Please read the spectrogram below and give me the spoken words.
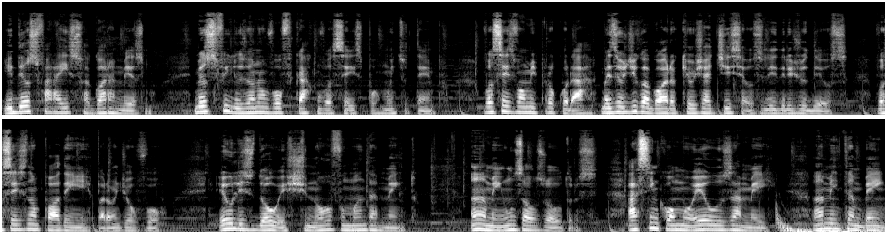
E Deus fará isso agora mesmo meus filhos, eu não vou ficar com vocês por muito tempo. Vocês vão me procurar, mas eu digo agora o que eu já disse aos líderes judeus: vocês não podem ir para onde eu vou. Eu lhes dou este novo mandamento. Amem uns aos outros, assim como eu os amei. Amem também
